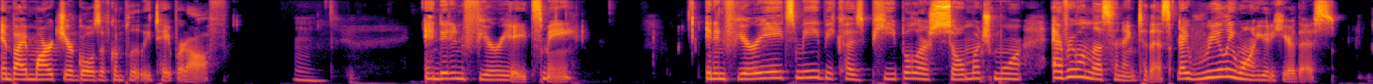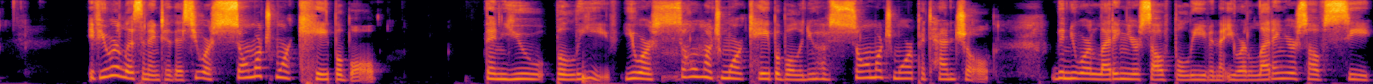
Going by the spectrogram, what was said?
And by March, your goals have completely tapered off. Mm. And it infuriates me. It infuriates me because people are so much more, everyone listening to this, I really want you to hear this. If you are listening to this, you are so much more capable than you believe. You are so much more capable and you have so much more potential than you are letting yourself believe and that you are letting yourself see.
